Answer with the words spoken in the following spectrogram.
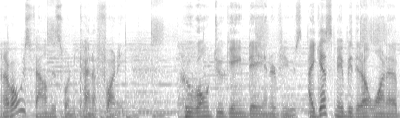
and I've always found this one kind of funny, who won't do game day interviews. I guess maybe they don't want to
